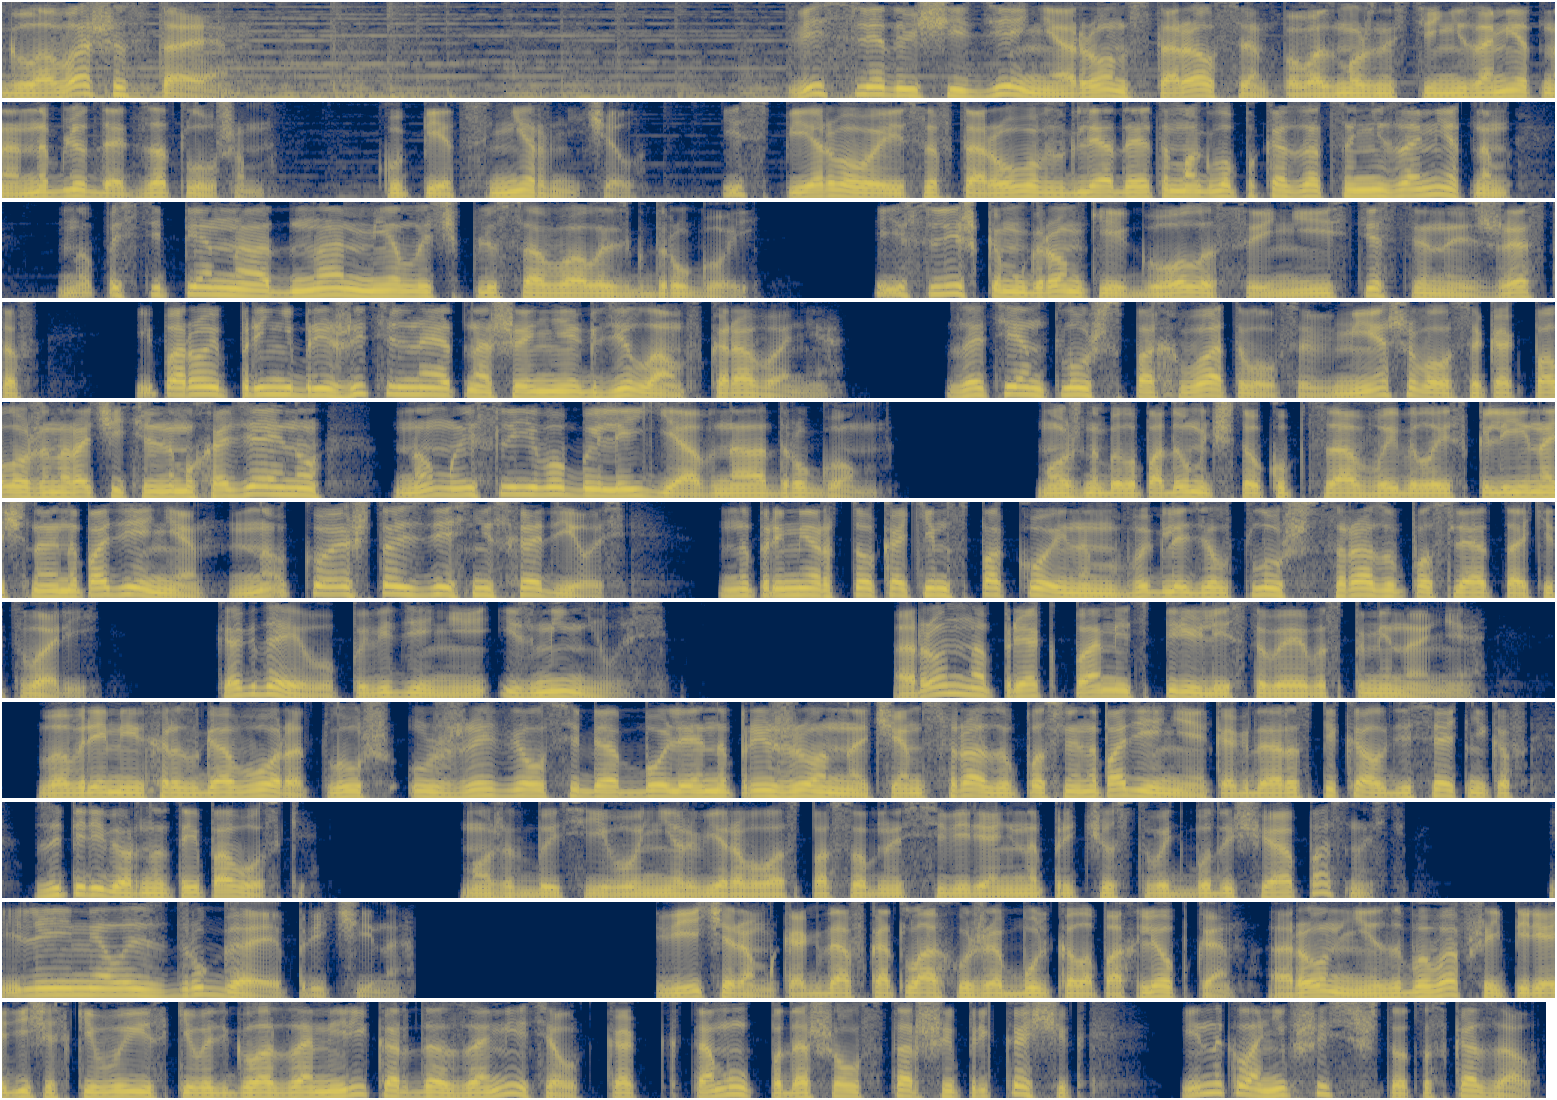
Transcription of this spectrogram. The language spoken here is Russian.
Глава шестая Весь следующий день Арон старался, по возможности незаметно, наблюдать за Тлушем. Купец нервничал. И с первого, и со второго взгляда это могло показаться незаметным, но постепенно одна мелочь плюсовалась к другой. И слишком громкий голос, и неестественность жестов, и порой пренебрежительное отношение к делам в караване. Затем Тлуш спохватывался, вмешивался, как положено рачительному хозяину, но мысли его были явно о другом. Можно было подумать, что купца выбило из колеи ночное нападение, но кое-что здесь не сходилось. Например, то, каким спокойным выглядел Тлуш сразу после атаки тварей. Когда его поведение изменилось? Арон напряг память, перелистывая воспоминания. Во время их разговора Тлуш уже вел себя более напряженно, чем сразу после нападения, когда распекал десятников за перевернутые повозки. Может быть, его нервировала способность северянина предчувствовать будущую опасность? Или имелась другая причина? Вечером, когда в котлах уже булькала похлебка, Арон, не забывавший периодически выискивать глазами Рикарда, заметил, как к тому подошел старший приказчик — и, наклонившись, что-то сказал.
